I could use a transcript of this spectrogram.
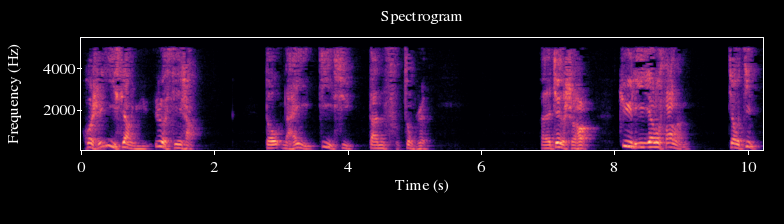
或是意向与热心上，都难以继续担此重任。呃，这个时候，距离耶路撒冷较近，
